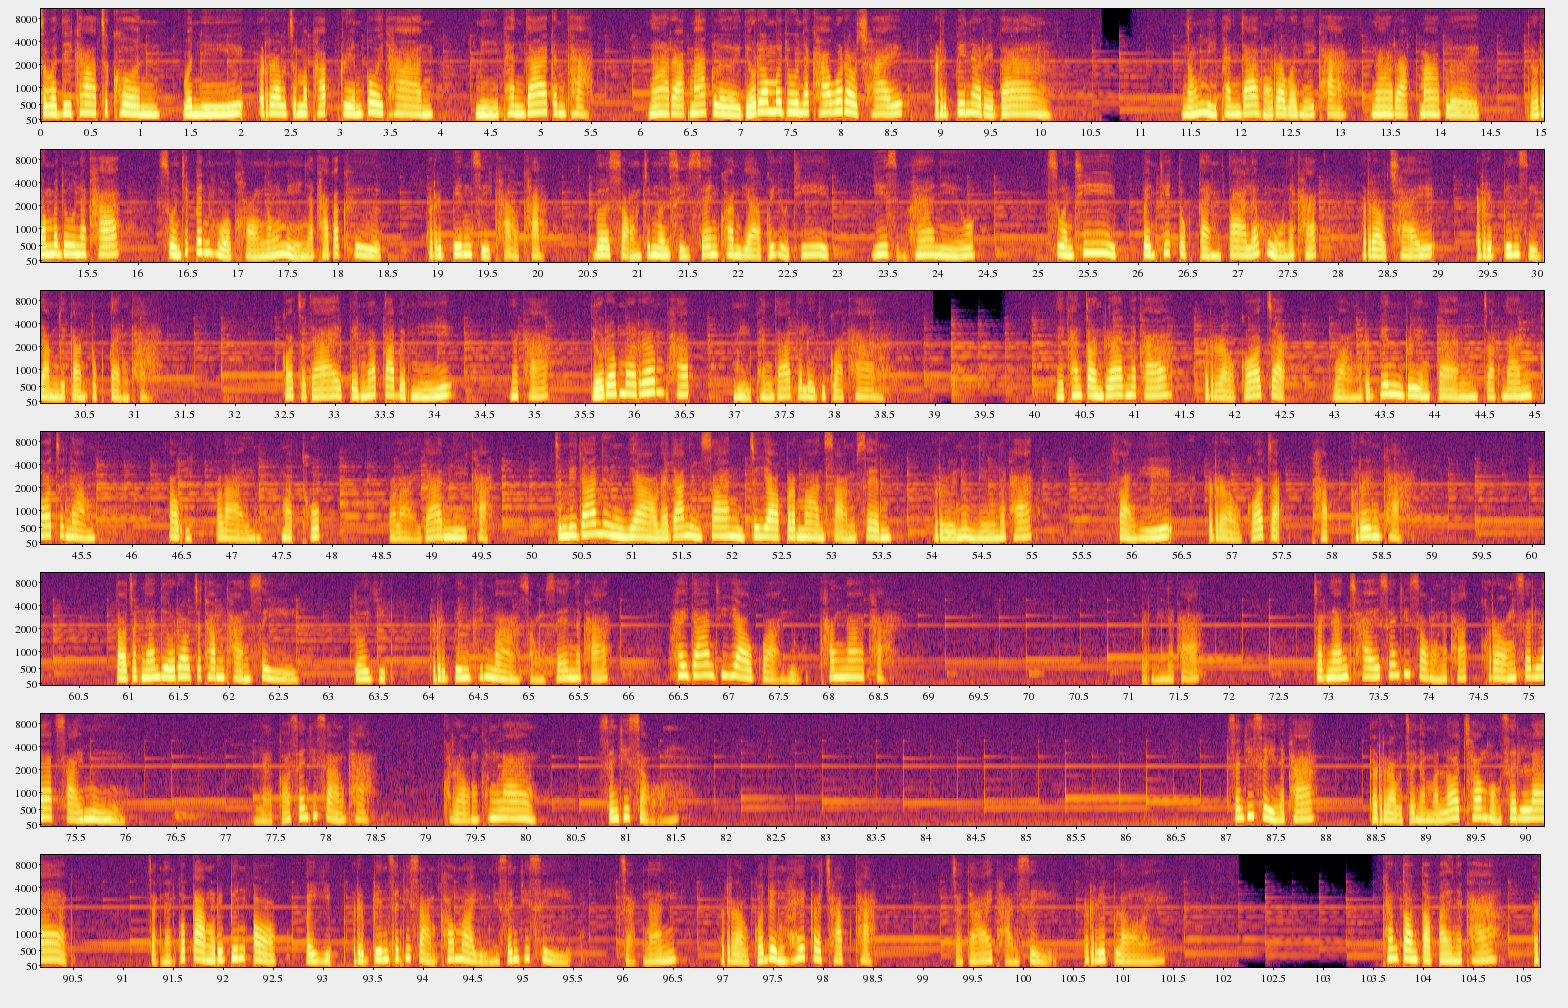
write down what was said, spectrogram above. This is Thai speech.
สวัสดีค่ะทุกคน วันนี้เราจะมาพับเหรียญโปรยทานหมีแพนด้ากันค่ะ น่ารักมากเลย เดี๋ยวเรามาดูนะคะว่าเราใช้ริบบิ้นอะไรบ้าง น้องหมีแพนด้าของเราวันนี้ค่ะ น่ารักมากเลย เดี๋ยวเรามาดูนะคะ ส่วนที่เป็นหัวของน้องหมีนะคะก็คือริบบิ้นสีขาวค่ะ เบอร์ 2จำนวน4เส้นความยาวก็อยู่ที่ 25 นิ้ว ส่วนที่เป็นที่ตกแต่งตาและหูนะคะ เราใช้ ริบบิ้นสีดำในการตกแต่งค่ะ ก็จะได้เป็นหน้าตาแบบนี้นะคะ เดี๋ยวเรามาเริ่มพับหมีแพนด้ากันเลยดีกว่าค่ะ ในขั้นตอนแรกนะคะ เราก็จะวางริบบิ้นเรียงกัน จากนั้นก็จะนำเอาอีกปลายมาทบปลายด้านนี้ค่ะ จะมีด้านหนึ่งยาวและด้านหนึ่งสั้น จะยาวประมาณ 3 เซนหรือ 1 นิ้วนะคะ ฝั่งนี้เราก็จะพับครึ่งค่ะ ต่อจากนั้นเดี๋ยวเราจะทำฐาน4โดยหยิบริบบิ้นขึ้นมา2เส้นนะคะ ให้ด้านที่ยาวกว่าอยู่ข้างหน้าค่ะ แบบนี้นะคะ จากนั้นใช้เส้นที่2นะคะ คล้องเส้นแรกซ้ายมือ และก็เส้นที่3ค่ะ คล้องข้างล่าง เส้นที่2เส้นที่ 4 นะคะ เราจะนำมาลอดช่องของเส้นแรก จากนั้นก็กางริบบิ้นออกไปหยิบริบบิ้นเส้นที่ 3 เข้ามาอยู่ในเส้นที่ 4 จากนั้นเราก็ดึงให้กระชับค่ะ จะได้ฐาน 4 เรียบร้อย ขั้นตอนต่อไปนะคะ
